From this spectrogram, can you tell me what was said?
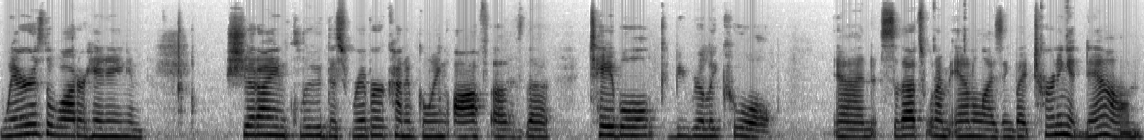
where is the water hitting and should I include this river kind of going off of the table? Could be really cool. And so that's what I'm analyzing. By turning it down,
